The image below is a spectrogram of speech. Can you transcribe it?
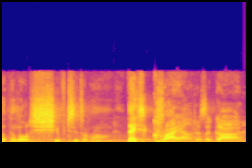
But the Lord shifts it around. They cry out as a God.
